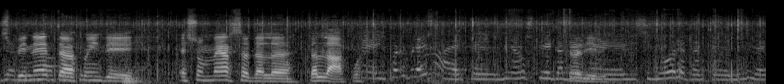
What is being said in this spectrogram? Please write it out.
Spinetta quindi è sommersa dal- dall'acqua. Eh, il problema è che glielo spiega bene Incredibile. il signore perché lui è...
